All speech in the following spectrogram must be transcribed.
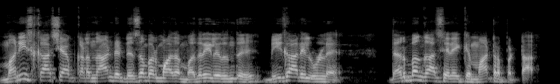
மணிஷ் காஷ்யாப் கடந்த ஆண்டு டிசம்பர் மாதம் மதுரையிலிருந்து பீகாரில் உள்ள தர்பங்கா சிறைக்கு மாற்றப்பட்டார்.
